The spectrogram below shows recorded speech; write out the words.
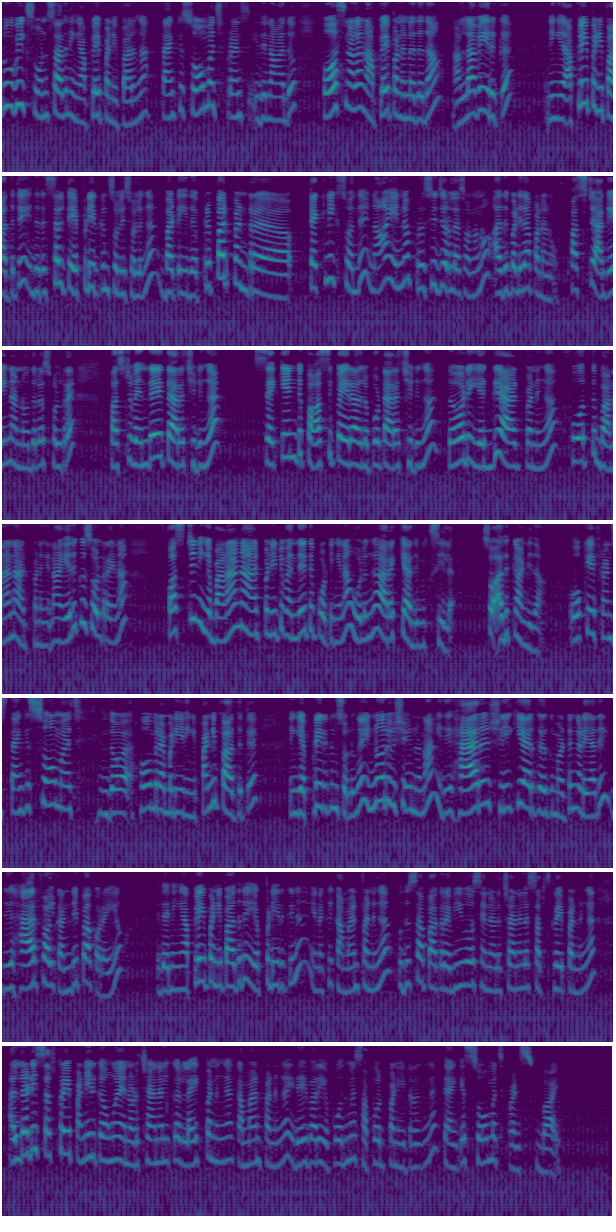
டூ வீக்ஸ் ஒன்ஸ் அது நீங்கள் அப்ளை பண்ணி பாருங்கள் தேங்க்யூ ஸோ மச் ஃப்ரெண்ட்ஸ் இது நான் இது பர்சனலாக நான் அப்ளை பண்ணினது தான். நல்லாவே இருக்குது நீங்கள் அப்ளை பண்ணி பார்த்துட்டு இது ரிசல்ட் எப்படி இருக்குன்னு சொல்லி சொல்லுங்கள் பட் இது ப்ரிப்பேர் பண்ணுற டெக்னிக்ஸ் வந்து நான் என்ன ப்ரொசீஜரில் சொன்னனோ அதுபடி தான் பண்ணணும். ஃபஸ்ட்டு அகைன் நான் இன்னொரு தடவை சொல்கிறேன் ஃபஸ்ட்டு வெந்தயத்தை அரைச்சிடுங்க. செகண்டு பாசிப்பயிறு அதில் போட்டு அரைச்சிடுங்க. தேர்டு எக்கு ஆட் பண்ணுங்கள் ஃபோர்த்து பனானா ஆட் பண்ணுங்கள் நான் எதுக்கு சொல்கிறேன்னா ஃபஸ்ட்டு நீங்கள் பனானா ஆட் பண்ணிவிட்டு வெந்தயத்தை போட்டிங்கன்னா ஒழுங்காக அரைக்காது மிக்சியில் ஸோ அதுக்காண்டி தான். Okay friends thank you so much இந்த ஹோம் ரெமடியை நீங்கள் பண்ணி பார்த்துட்டு நீங்கள் எப்படி இருக்குன்னு சொல்லுங்கள் இன்னொரு விஷயம் என்னென்னா இது ஹேரு ஷில்கியாக இருக்கிறதுக்கு மட்டும் கிடையாது. இது ஹேர் ஃபால் கண்டிப்பாக குறையும். இதை நீங்கள் அப்ளை பண்ணி பார்த்துட்டு எப்படி இருக்குன்னு எனக்கு கமெண்ட் பண்ணுங்கள் புதுசாக பார்க்குற வியூவர்ஸ் என்னோடய சேனலை சப்ஸ்கிரைப் பண்ணுங்கள் ஆல்ரெடி சப்ஸ்கிரைப் பண்ணியிருக்கவங்க என்னோட சேனலுக்கு லைக் பண்ணுங்கள் கமெண்ட் பண்ணுங்கள் இதே மாதிரி எப்போதுமே சப்போர்ட் பண்ணிகிட்டு இருக்குங்க. Thank you so much friends bye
